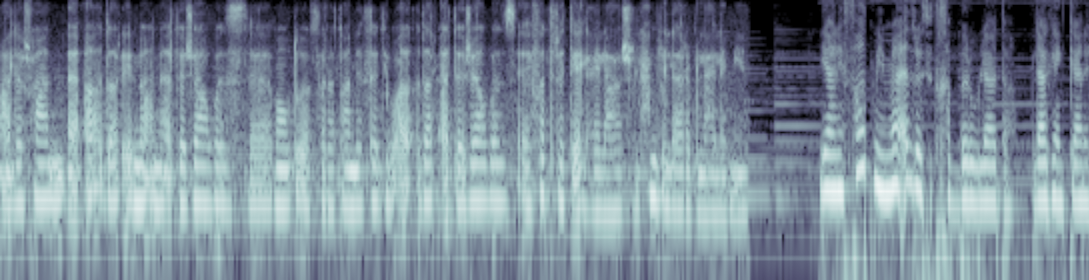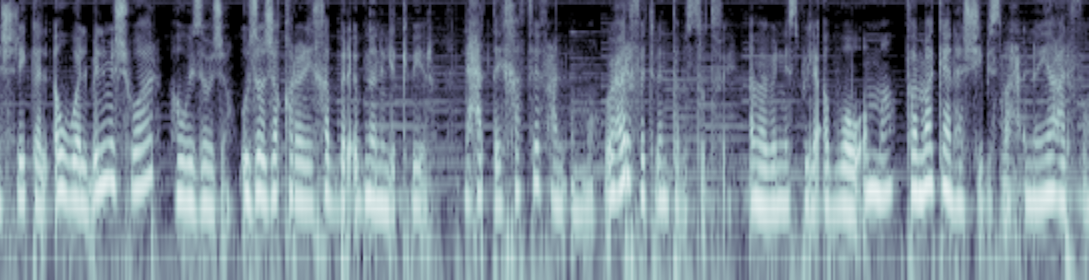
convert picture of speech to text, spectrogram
علشان أقدر إنه أنا أتجاوز موضوع سرطان الثدي وأقدر أتجاوز فترة العلاج. الحمد لله رب العالمين. يعني فاطمة ما قدرت تخبر أولادها لكن كان شريكها الأول بالمشوار هو زوجها وزوجها قرر يخبر ابنهم الكبير. لحتى يخفف عن أمه وعرفت بنتها بالصدفة. أما بالنسبة لأبوها وأمها فما كان هالشي بيسمح إنه يعرفوا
